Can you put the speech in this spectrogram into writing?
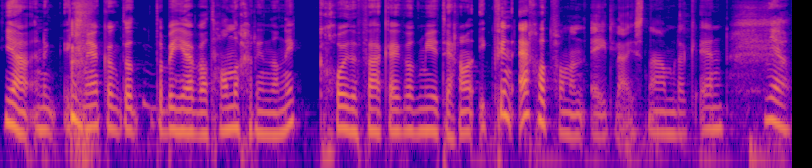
Ja, en ik, ik merk ook dat daar ben jij wat handiger in dan ik. Ik gooi er vaak even wat meer tegen. Want ik vind echt wat van een eetlijst namelijk. En Ja.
